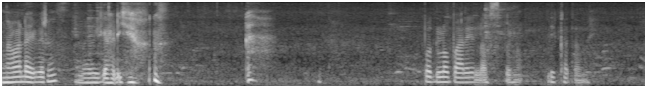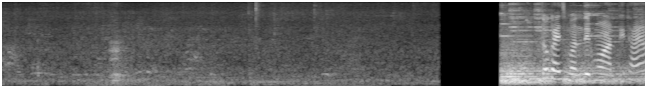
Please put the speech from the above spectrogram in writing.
નવા ડ્રાઈવર નવી ગાડી પગલો પારે લસ પણ દેખાતા નહીં તો ગાઈસ મંદિરમાં આરતી થાય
